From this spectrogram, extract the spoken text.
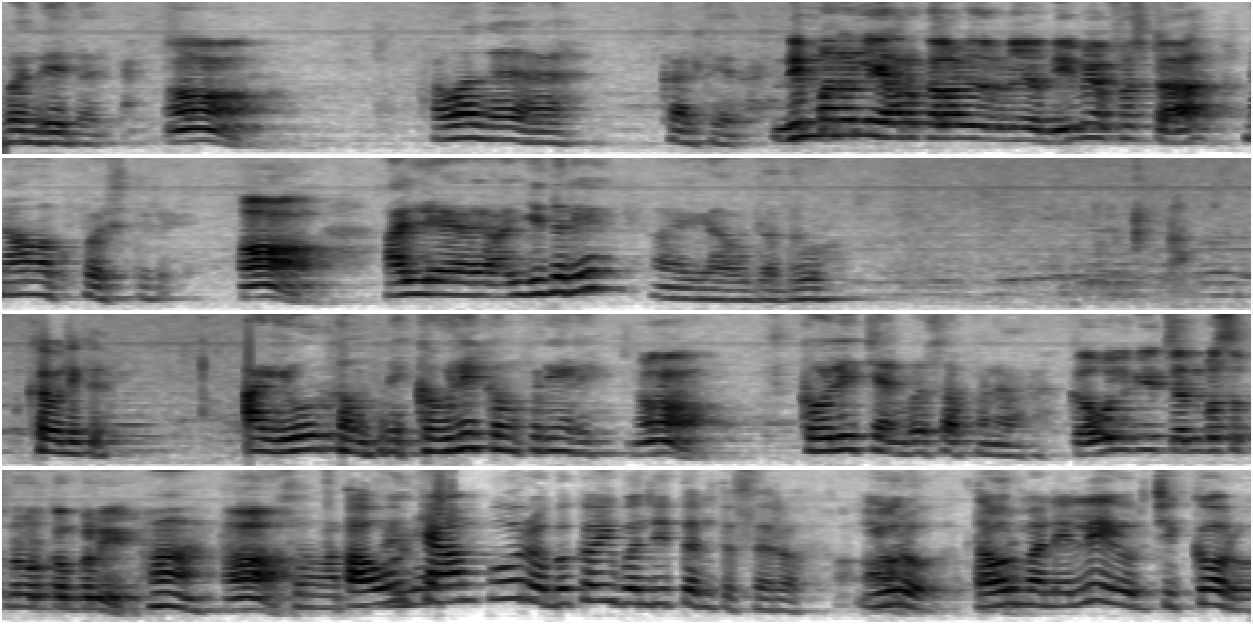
ಬಂದಿದ್ದಾರೆ. ಹಾ. ಅವಾಗ ಕಲ್ತಿದ್ರು ನಿಮ್ಮ ಮನೇಲಿ ಯಾರು ಕಲಾವಿದರು? ನೀವೇ ಫಸ್ಟಾ ನಾವು ಫಸ್ಟ್ ರೀ. ಹಾ. ಅಲ್ಲಿ ಇದ್ರಿ? ಯಾವುದದು? ಕವಲಿಗೆ ಆ ಇವ್ರ ಕಂಪ್ನಿ ಕೌಲಿ ಕಂಪ್ನಿ ರೀ. ಹಾ. ಕೌಲಿ ಚನ್ನಬಸಪ್ಪನವ್ರು. ಕವಲ್ಗಿ ಚನ್ನಬಸಪ್ಪನವ್ರ ಕಂಪನಿ ಹಾಂ. ಹಾ. ಅವ್ರ ಕ್ಯಾಂಪು ರಬಕವಿ ಬಂದಿತ್ತಂತೆ ಸರ್ ಇವರು ತವ್ರ ಮನೆಯಲ್ಲಿ ಇವ್ರು ಚಿಕ್ಕವರು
